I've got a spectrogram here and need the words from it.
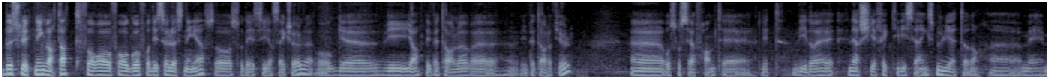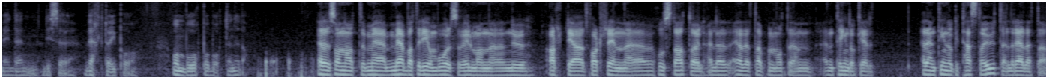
Beslutning var tatt for å, for å gå for disse løsninger, så, så det sier seg selv. Og eh, vi, ja, vi betaler, eh, vi betaler fuel. og så ser fram til litt videre energieffektiviseringsmuligheter da, med, med den, disse verktøy om bord på båtene. da. Er det sånn at med, med batteri om bord så vil man uh, nå alltid ha et fortrinn uh, hos Statoil, eller er dette på en måte en, en ting dere er det en ting dere tester ut, eller er dette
